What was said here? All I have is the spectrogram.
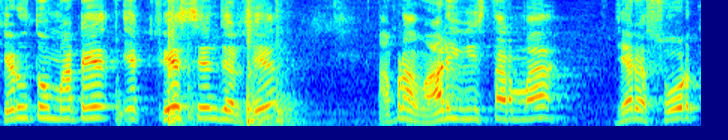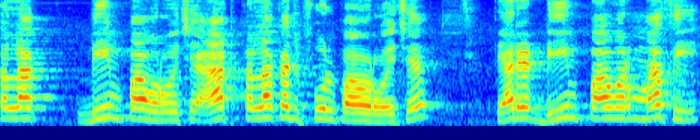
ખેડૂતો માટે એક ફેસ ચેન્જર છે. આપણા વાડી વિસ્તારમાં જ્યારે સોળ કલાક ડીમ પાવર હોય છે આઠ કલાક જ ફૂલ પાવર હોય છે ત્યારે ડીમ પાવરમાંથી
